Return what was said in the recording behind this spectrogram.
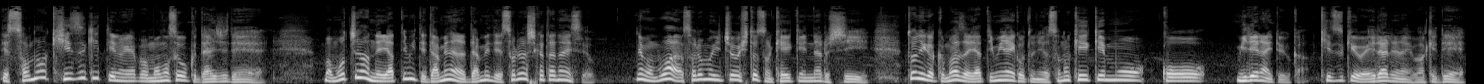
で、その気づきっていうのがやっぱものすごく大事で、まあもちろんね、やってみてダメならダメで、それは仕方ないですよ。でもまあ、それも一応一つの経験になるし、とにかくまずはやってみないことには、その経験も、こう、見れないというか、気づきを得られないわけで、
